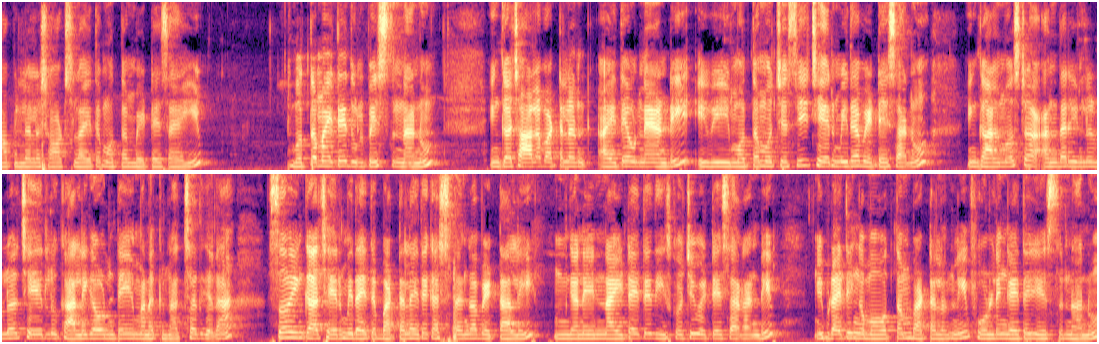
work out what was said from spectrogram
మా పిల్లల షార్ట్స్లో అయితే మొత్తం పెట్టేశాయి. మొత్తం అయితే దులిపేస్తున్నాను. ఇంకా చాలా బట్టలు అయితే ఉన్నాయండి. ఇవి మొత్తం వచ్చేసి చైర్ మీద పెట్టేశాను. ఇంకా ఆల్మోస్ట్ అందరి ఇళ్ళలో చైర్లు ఖాళీగా ఉంటే మనకు నచ్చదు కదా. సో ఇంకా చైర్ మీద అయితే బట్టలు అయితే ఖచ్చితంగా పెట్టాలి. ఇంకా నేను నైట్ అయితే తీసుకొచ్చి పెట్టేశానండి. ఇప్పుడైతే ఇంకా మొత్తం బట్టలన్నీ ఫోల్డింగ్ అయితే చేస్తున్నాను.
